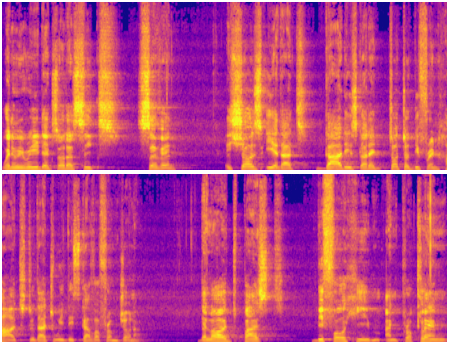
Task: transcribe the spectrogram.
When we read Exodus 6 7, it shows here that God has got a total different heart to that we discover from Jonah. The Lord passed before him and proclaimed,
